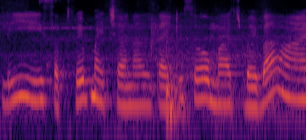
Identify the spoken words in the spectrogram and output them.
please subscribe my channel thank you so much bye bye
